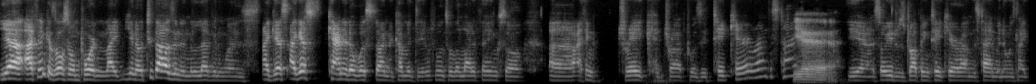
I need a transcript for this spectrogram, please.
Yeah, I think it's also important. Like you know, 2011 was, I guess, I guess Canada was starting to come into influence with a lot of things. So uh, I think Drake had dropped, was it Take Care around this time? Yeah, Yeah, so he was dropping Take Care around this time, and it was like,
